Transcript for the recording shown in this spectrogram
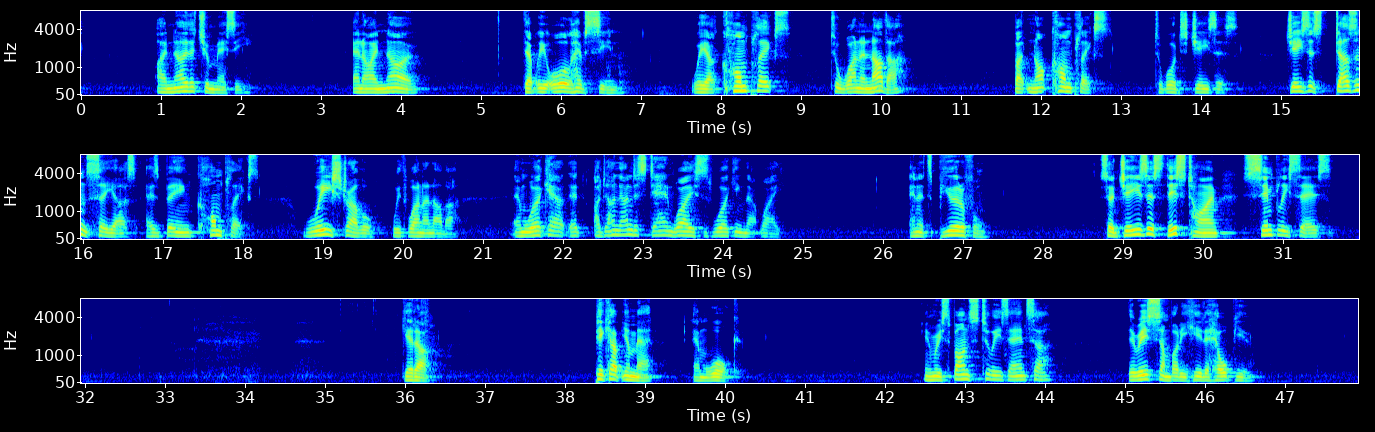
I know that you're messy, and I know that we all have sin. We are complex to one another, but not complex towards Jesus. Jesus doesn't see us as being complex. We struggle with one another. and work out that I don't understand why this is working that way. And it's beautiful. So Jesus, this time, simply says, Get up, pick up your mat, and walk. In response to his answer, there is somebody here to help you.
